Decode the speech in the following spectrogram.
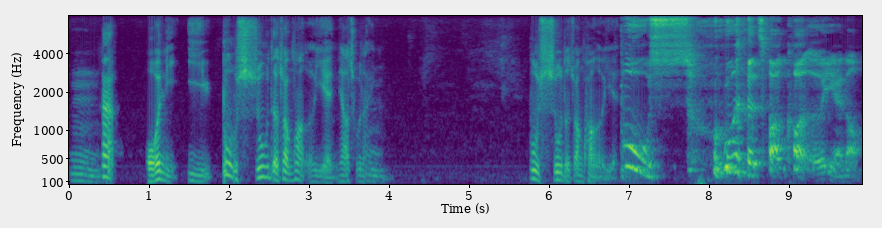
嗯，那我问你，以不输的状况而言，你要出哪一个？不输的状况而言，不输的状况而言哦。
